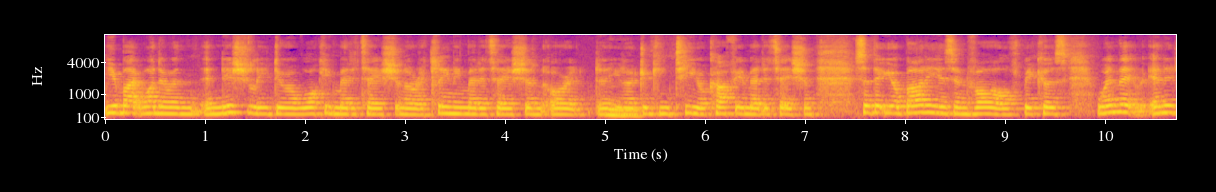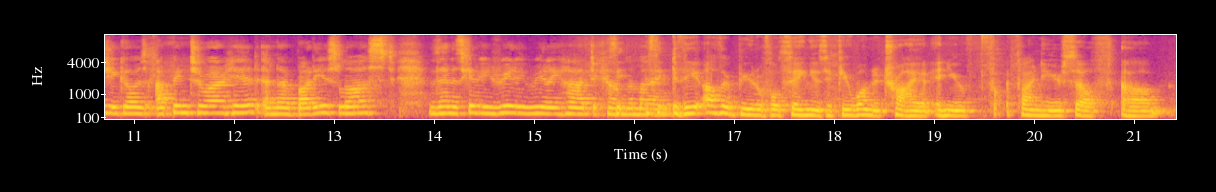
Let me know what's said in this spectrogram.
you might want to in, initially do a walking meditation or a cleaning meditation or a, mm. you know mm. drinking tea or coffee meditation, so that your body is involved. Because when the energy goes up into our head and our body is lost, then it's going to be really really hard to calm the, the mind. The, the, other beautiful thing is if you want to try it and you're f- finding yourself. Um,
